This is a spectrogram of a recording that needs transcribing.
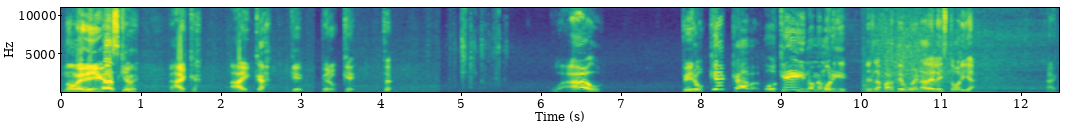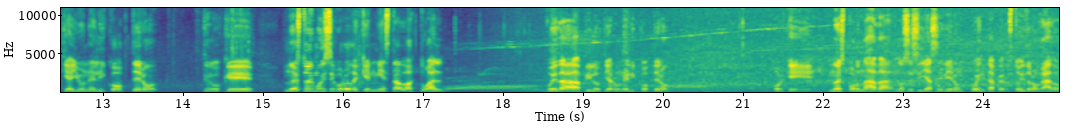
No me digas que me... ¡Ay, ca! ¿Qué? ¿Pero qué? ¡Wow! ¿Pero qué acaba? Ok, no me morí. Es la parte buena de la historia. Aquí hay un helicóptero. Tengo que... No estoy muy seguro de que en mi estado actual pueda pilotear un helicóptero. Porque no es por nada, no sé si ya se dieron cuenta, pero estoy drogado.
